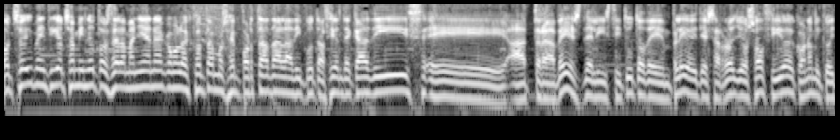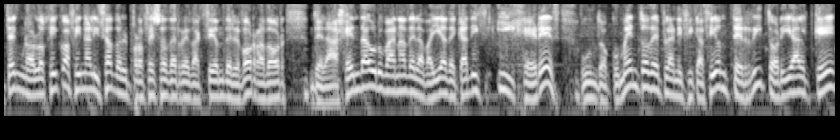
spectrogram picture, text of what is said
8 y 28 minutos de la mañana, como les contamos en portada, la Diputación de Cádiz, eh, a través del Instituto de Empleo y Desarrollo Socioeconómico y Tecnológico, ha finalizado el proceso de redacción del borrador de la Agenda Urbana de la Bahía de Cádiz y Jerez, un documento de planificación territorial que,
